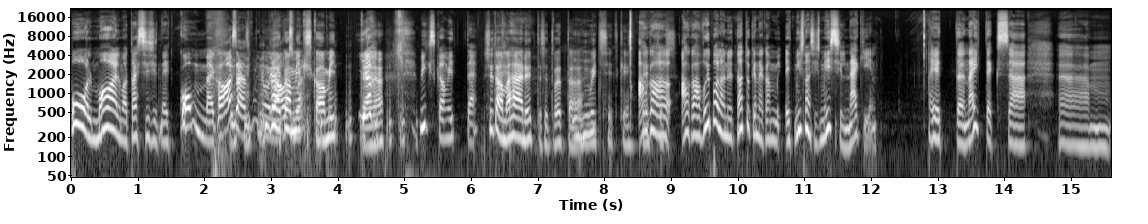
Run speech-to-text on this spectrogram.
pool maailma tassisid neid komme kaasas minu jaoks. aga miks ka mitte jah, miks ka mitte. südamehääl ütles, et võta mm, -hmm. võtsidki. aga, aga võib-olla nüüd natukene ka, et mis ma siis messil nägin et näiteks ähm,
